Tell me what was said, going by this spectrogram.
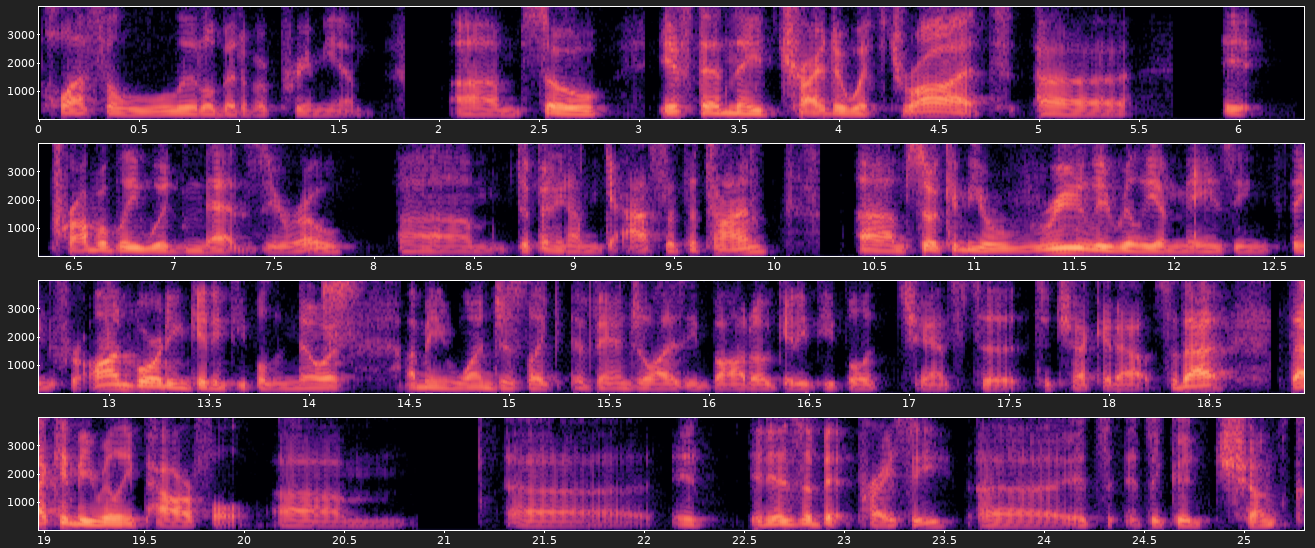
plus a little bit of a premium. Um, so if then they tried to withdraw it, uh, it probably would net zero, um, depending on gas at the time. Um, so it can be a really, really amazing thing for onboarding, getting people to know it. I mean, one just like evangelizing Botto, getting people a chance to to check it out. So that that can be really powerful. Um, uh, it it is a bit pricey. Uh, it's it's a good chunk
